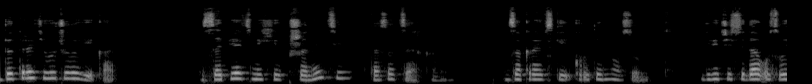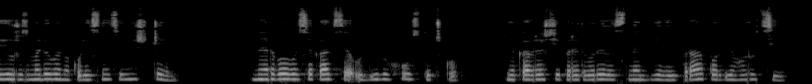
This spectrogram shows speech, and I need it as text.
до третього чоловіка за п'ять міхів пшениці та за дзеркало. Закревський крутив носом, двічі сідав у свою розмальовану колісницю ні з чим, нервово сякався у білу хусточку, яка врешті перетворилась на білий прапор в його руці.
